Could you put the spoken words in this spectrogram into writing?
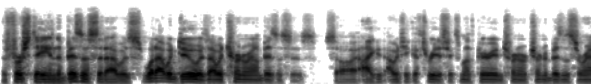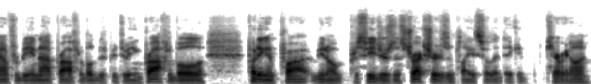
The first day in the business that I was, what I would do is I would turn around businesses. So I, I would take a three to six month period and turn turn a business around for being not profitable to being profitable, putting in pro, you know procedures and structures in place so that they could carry on.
